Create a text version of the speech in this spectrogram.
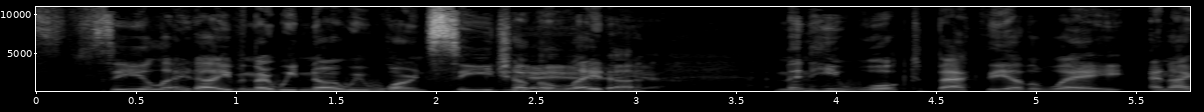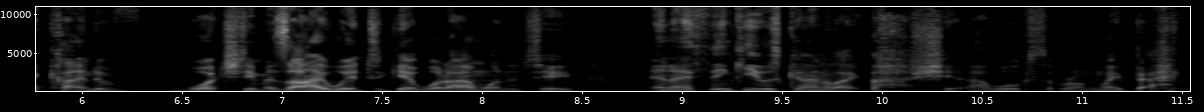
see you later, even though we know we won't see each Yeah, other yeah, later. yeah. And then he walked back the other way, and I kind of watched him as I went to get what I wanted to. And I think he was kind of like, oh shit, I walked the wrong way back.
